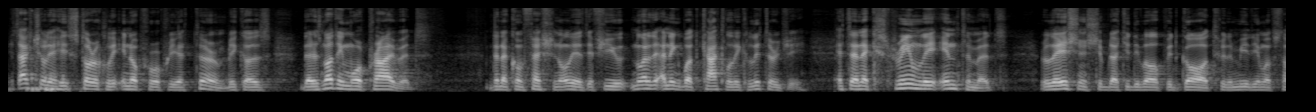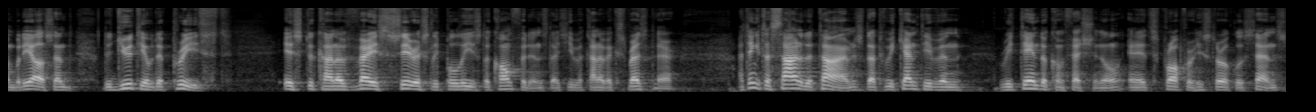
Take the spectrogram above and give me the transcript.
It's actually a historically inappropriate term because there's nothing more private than a confessional is. If you know anything about Catholic liturgy, it's an extremely intimate relationship that you develop with God through the medium of somebody else. And the duty of the priest is to kind of very seriously police the confidence that you kind of expressed there. I think it's a sign of the times that we can't even retain the confessional in its proper historical sense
